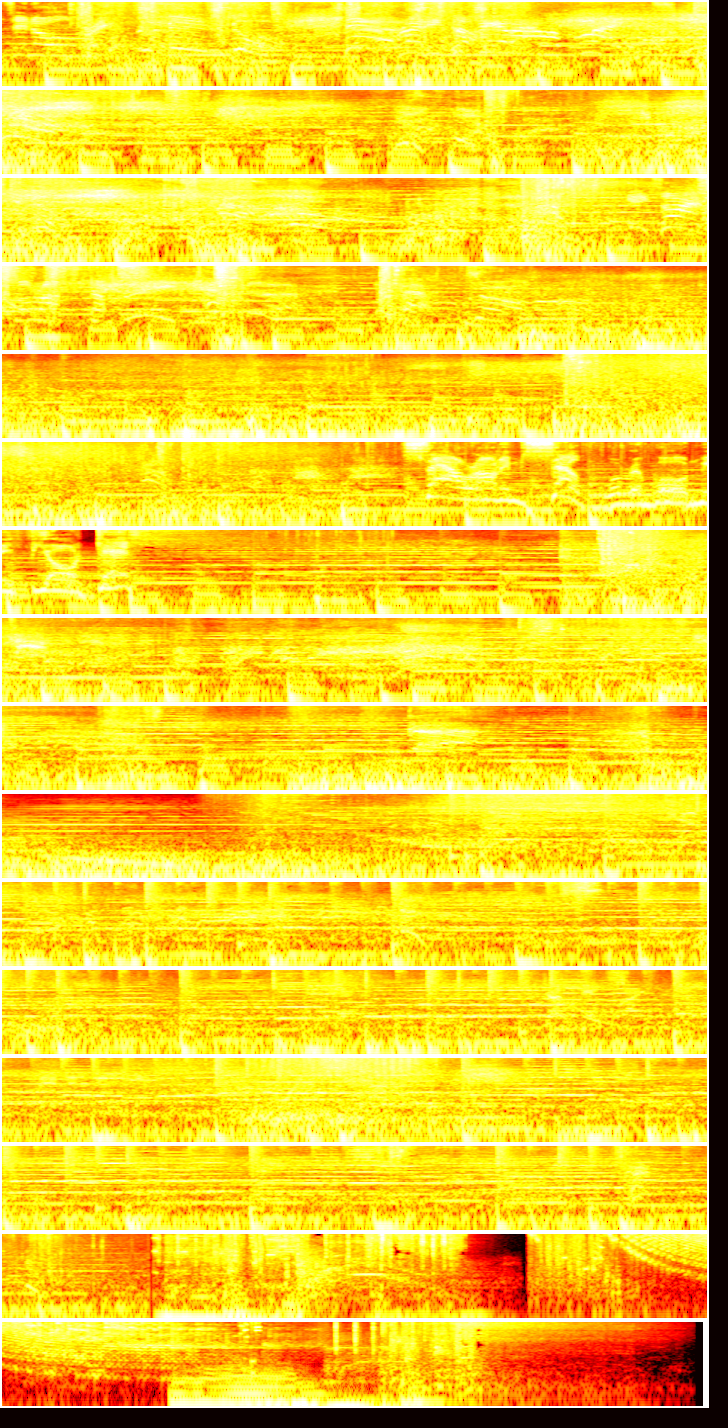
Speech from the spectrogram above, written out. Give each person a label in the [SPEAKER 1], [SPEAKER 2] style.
[SPEAKER 1] Forgotten already! Ready to feel our blades! It's time for us to bleed! Sauron himself will reward me for your death!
